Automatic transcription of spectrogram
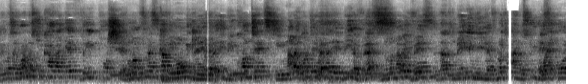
because i want us to cover every portion whether it be context whether it be a verse that maybe we have not understood why Paul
